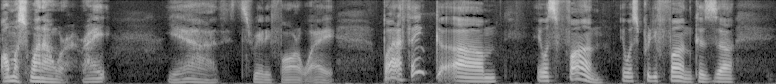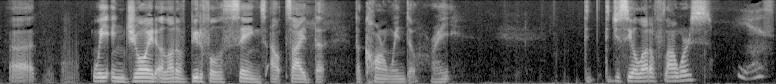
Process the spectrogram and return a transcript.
Almost one hour, right? Yeah, it's really far away. But I think um, it was fun. It was pretty fun because uh, uh, we enjoyed a lot of beautiful things outside the the car window, right? Did, did you see a lot of flowers? Yes.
